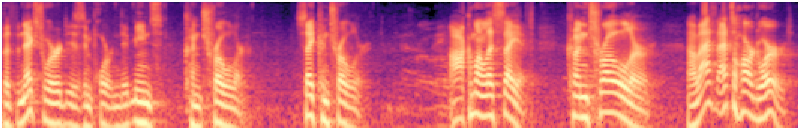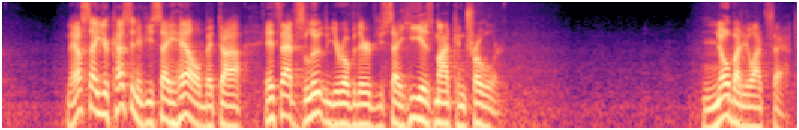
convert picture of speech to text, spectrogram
But the next word is important. It means controller. Say controller. controller. Ah, come on, let's say it. Controller. Now, that, that's a hard word. They'll say you're cussing if you say hell, but uh, it's absolutely you're over there if you say, He is my controller. Nobody likes that.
